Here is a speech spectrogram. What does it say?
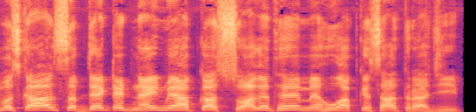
नमस्कार सब्जेक्ट एट नाइन में आपका स्वागत है। मैं हूँ आपके साथ राजीव।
